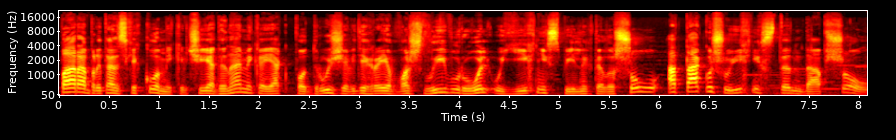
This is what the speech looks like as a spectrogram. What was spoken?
пара британських коміків, чия динаміка як подружжя відіграє важливу роль у їхніх спільних телешоу, а також у їхніх стендап-шоу.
